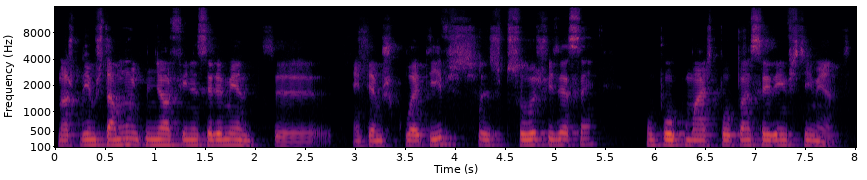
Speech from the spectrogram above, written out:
Nós podíamos estar muito melhor financeiramente em termos coletivos se as pessoas fizessem um pouco mais de poupança e de investimento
